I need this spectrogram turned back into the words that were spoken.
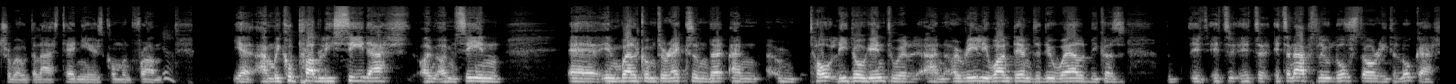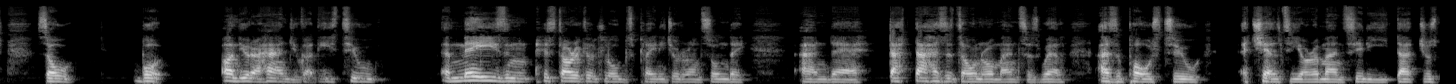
throughout the last ten years, coming from Yeah. yeah, and we could probably see that. I'm, I'm seeing uh, in Welcome to Wrexham that, and I'm totally dug into it, and I really want them to do well because it, it's it's a, it's an absolute love story to look at. So, but on the other hand, you've got these two amazing historical clubs playing each other on Sunday, and uh, that that has its own romance as well, as opposed to a Chelsea or a Man City that just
